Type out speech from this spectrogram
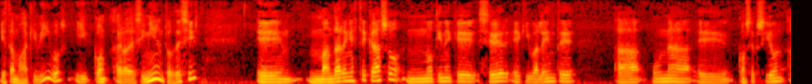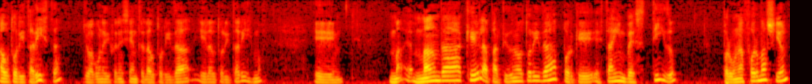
y estamos aquí vivos y con agradecimiento. Es decir, eh, mandar en este caso no tiene que ser equivalente a una eh, concepción autoritarista. Yo hago una diferencia entre la autoridad y el autoritarismo. Eh, manda a aquel a partir de una autoridad porque está investido por una formación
